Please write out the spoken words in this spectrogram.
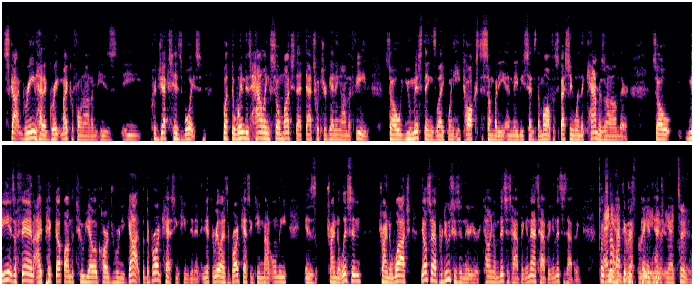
Scott Green had a great microphone on him. He's he projects his voice but the wind is howling so much that that's what you're getting on the feed. So you miss things like when he talks to somebody and maybe sends them off, especially when the camera's not on there. So me as a fan, I picked up on the two yellow cards RUNY got, but the broadcasting team didn't. And you have to realize the broadcasting team not only is trying to listen, trying to watch, they also have producers in their ear telling them this is happening and that's happening and this is happening. So it's and not like the they're just paying attention. yeah, too.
